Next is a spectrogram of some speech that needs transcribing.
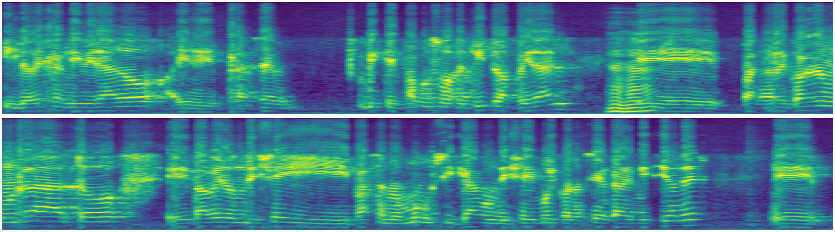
y lo dejan liberado eh, para hacer, viste, el famoso barquito a pedal. Eh, para recorrer un rato, eh, va a haber un DJ pasando música, un DJ muy conocido acá de Misiones, eh,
